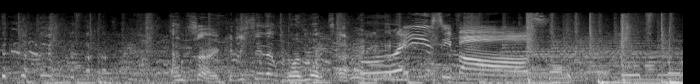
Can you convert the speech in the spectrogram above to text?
I'm sorry, could you say that one more time? Crazy balls.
